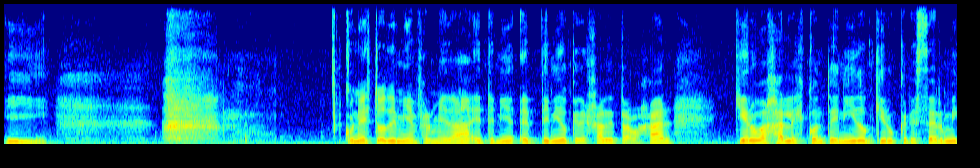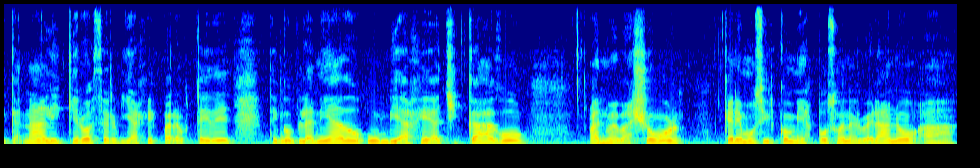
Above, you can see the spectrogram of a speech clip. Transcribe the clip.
y con esto de mi enfermedad he he tenido que dejar de trabajar. Quiero bajarles contenido, quiero crecer mi canal y quiero hacer viajes para ustedes. Tengo planeado un viaje a Chicago, a Nueva York, queremos ir con mi esposo en el verano a,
